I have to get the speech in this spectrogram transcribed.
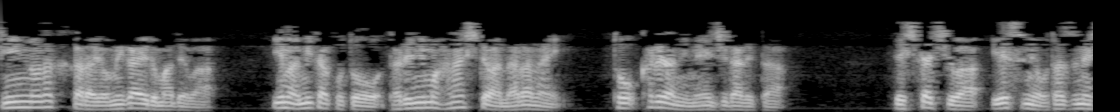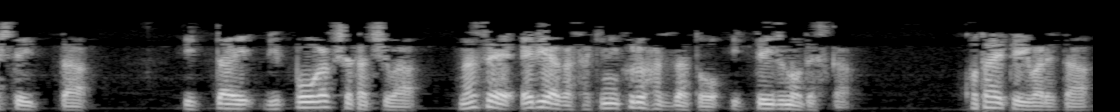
死人の中から蘇るまでは、今見たことを誰にも話してはならない、と彼らに命じられた。弟子たちはイエスにお尋ねして言った。一体立法学者たちはなぜエリアが先に来るはずだと言っているのですか？答えて言われた。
